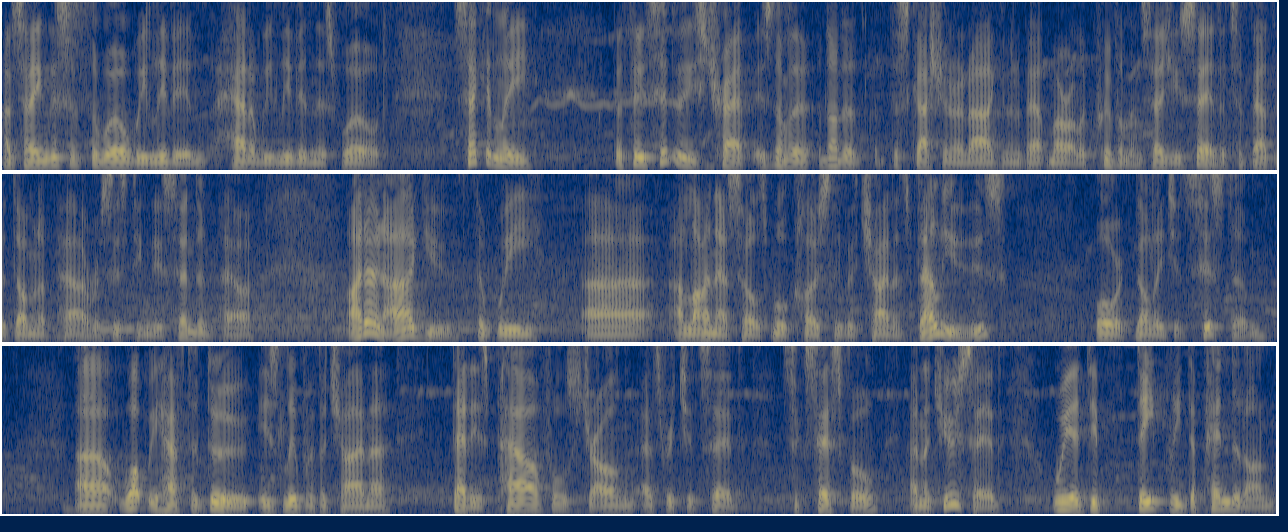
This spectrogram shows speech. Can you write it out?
I'm saying this is the world we live in. How do we live in this world? Secondly, the Thucydides trap is not a, not a discussion or an argument about moral equivalence. As you said, it's about the dominant power resisting the ascendant power. I don't argue that we uh, align ourselves more closely with China's values or acknowledge its system. Uh, what we have to do is live with a China that is powerful, strong, as Richard said, successful, and that you said we are dip- deeply dependent on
